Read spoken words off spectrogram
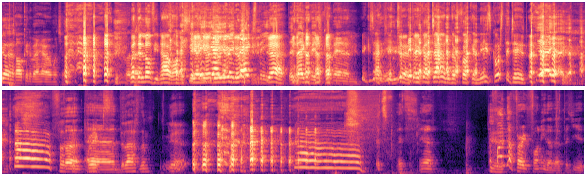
Yeah. talking about how much. I, but, well, uh, they love you now, obviously. yeah, and you're- yeah, you're- yeah, they you're- begged me. Yeah, They begged me to come in and exactly. Yeah, they got down on their fucking knees. Of course they did. yeah, yeah, yeah. ah, fucking But, pricks. um, the lot of them. Yeah. Ah. It's it's yeah. I find that very funny though that, that you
